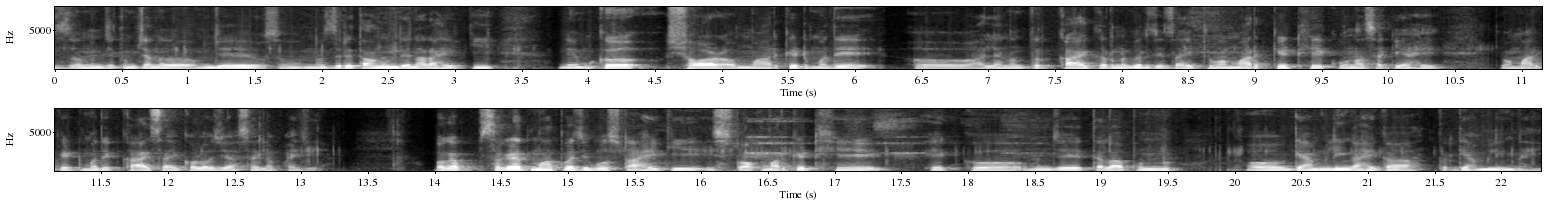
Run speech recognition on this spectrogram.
ज म्हणजे तुमच्या न म्हणजे स नजरेत आणून देणार आहे की नेमकं शॉ मार्केटमध्ये आल्यानंतर काय करणं गरजेचं आहे किंवा मार्केट हे कोणासाठी आहे किंवा मार्केटमध्ये काय सायकॉलॉजी असायला पाहिजे? बघा सगळ्यात महत्त्वाची गोष्ट आहे की स्टॉक मार्केट हे एक म्हणजे त्याला आपण गॅमलिंग आहे का? तर गॅमलिंग नाही.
